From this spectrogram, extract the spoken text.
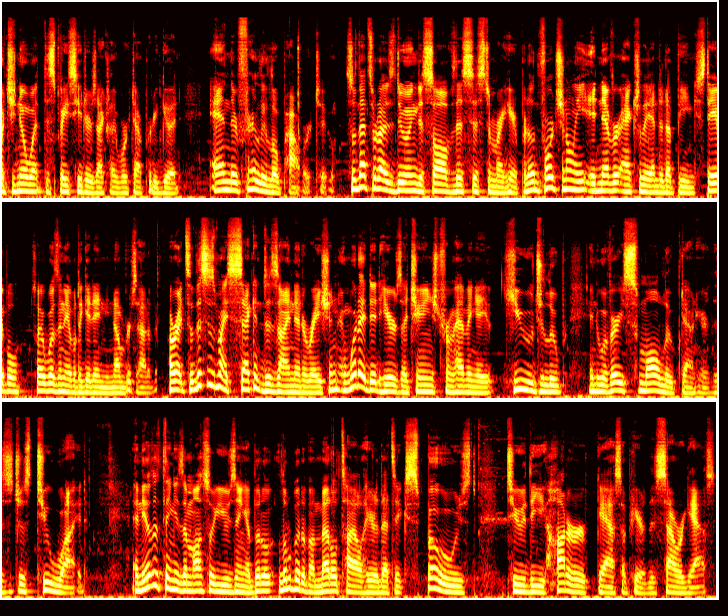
But you know what? The space heaters actually worked out pretty good. And they're fairly low power two. So that's what I was doing to solve this system right here. But unfortunately, it never actually ended up being stable, so I wasn't able to get any numbers out of it. All right, so this is my second design iteration. And what I did here is I changed from having a huge loop into a very small loop down here. This is just too wide. And the other thing is I'm also using a, a little bit of a metal tile here that's exposed to the hotter gas up here, the sour gas.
